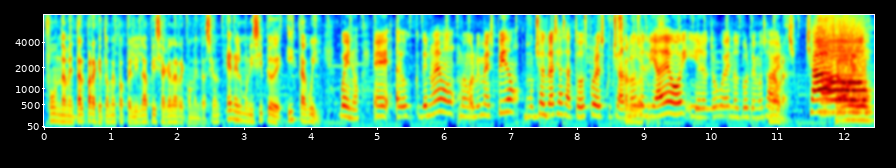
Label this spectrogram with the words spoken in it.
Fundamental para que tome papel y lápiz y haga la recomendación en el municipio de Itagüí. Bueno, eh, eh, de nuevo me vuelvo y me despido. Muchas gracias a todos por escucharnos Saludos el día de hoy y el otro jueves nos volvemos a Un ver. abrazo. Chao.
